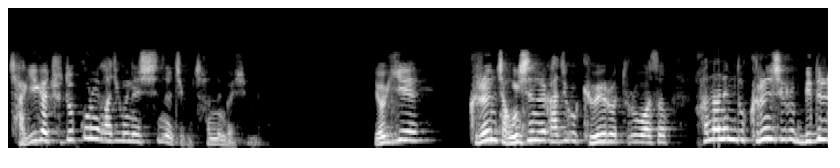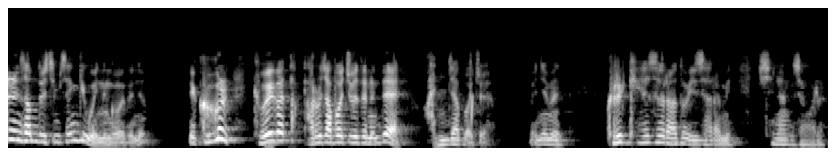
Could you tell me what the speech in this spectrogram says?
자기가 주도권을 가지고 있는 신을 지금 찾는 것입니다. 여기에 그런 정신을 가지고 교회로 들어와서 하나님도 그런 식으로 믿으려는 사람들이 지금 생기고 있는 거거든요. 그걸 교회가 딱 바로 잡아줘야 되는데 안 잡아줘요. 왜냐하면 그렇게 해서라도 이 사람이 신앙생활을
